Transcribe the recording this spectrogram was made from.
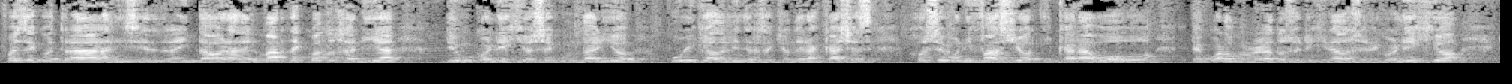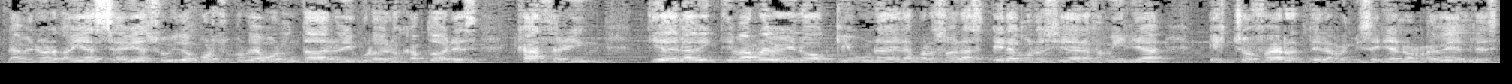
fue secuestrada a las 17.30 horas del martes cuando salía de un colegio secundario ubicado en la intersección de las calles José Bonifacio y Carabobo. De acuerdo con relatos originados en el colegio, la menor había, se había subido por su propia voluntad al vehículo de los captores. Catherine, tía de la víctima, reveló que una de las personas era conocida de la familia, es chofer de la remisería Los Rebeldes,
